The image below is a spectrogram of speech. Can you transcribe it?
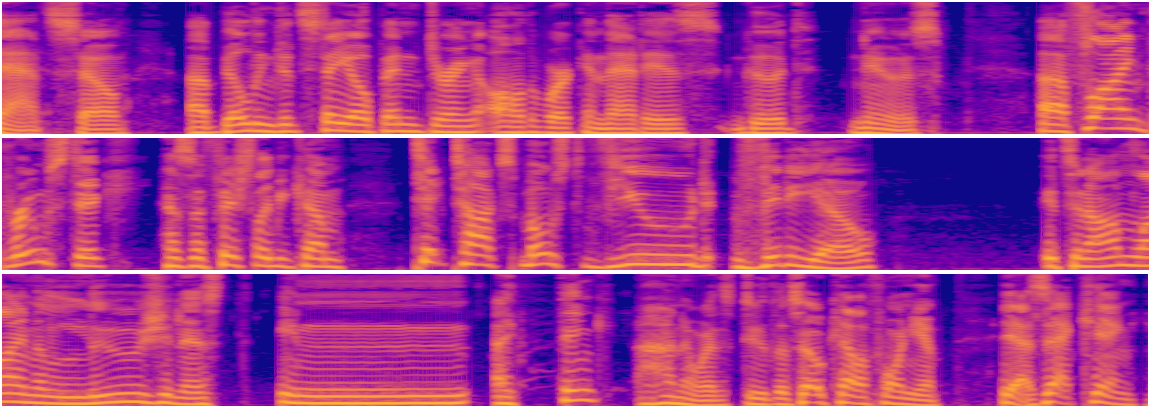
that. So uh, building did stay open during all the work, and that is good news. Uh, Flying Broomstick has officially become TikTok's most viewed video. It's an online illusionist in, I think, I don't know where this dude lives. Oh, California. Yeah, Zach King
